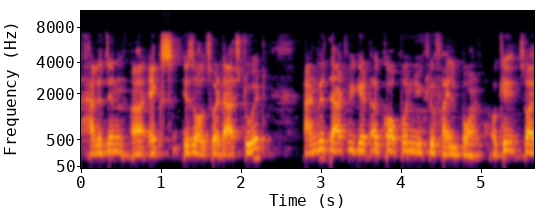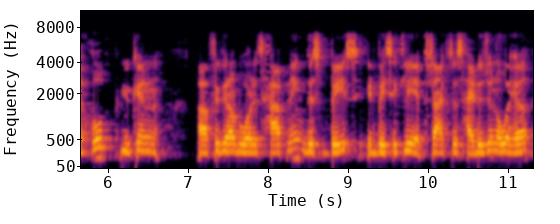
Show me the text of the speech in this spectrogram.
halogen uh, X is also attached to it. And with that we get a copper nucleophile bond okay? So I hope you can uh, figure out what is happening. This base it basically abstracts this hydrogen over here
